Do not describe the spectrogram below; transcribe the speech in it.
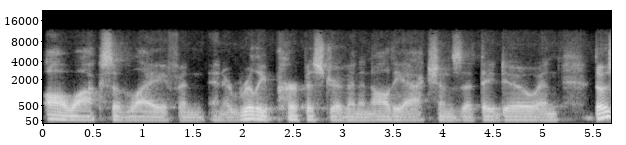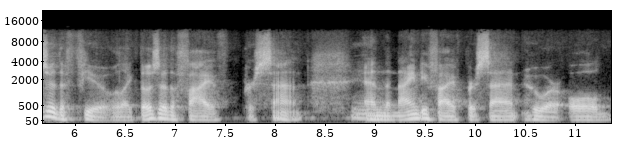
all walks of life and and are really purpose driven in all the actions that they do and those are the few like those are the 5% yeah. and the 95% who are old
